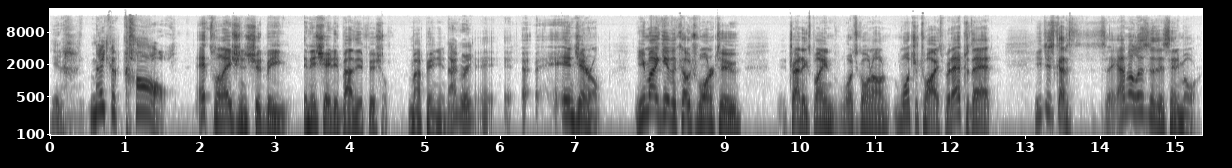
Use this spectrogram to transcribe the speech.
you know, make a call. Explanations should be initiated by the official, in my opinion. I agree. In general, you might give the coach one or two, try to explain what's going on once or twice, but after that, you just got to say, "I'm not listening to this anymore."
